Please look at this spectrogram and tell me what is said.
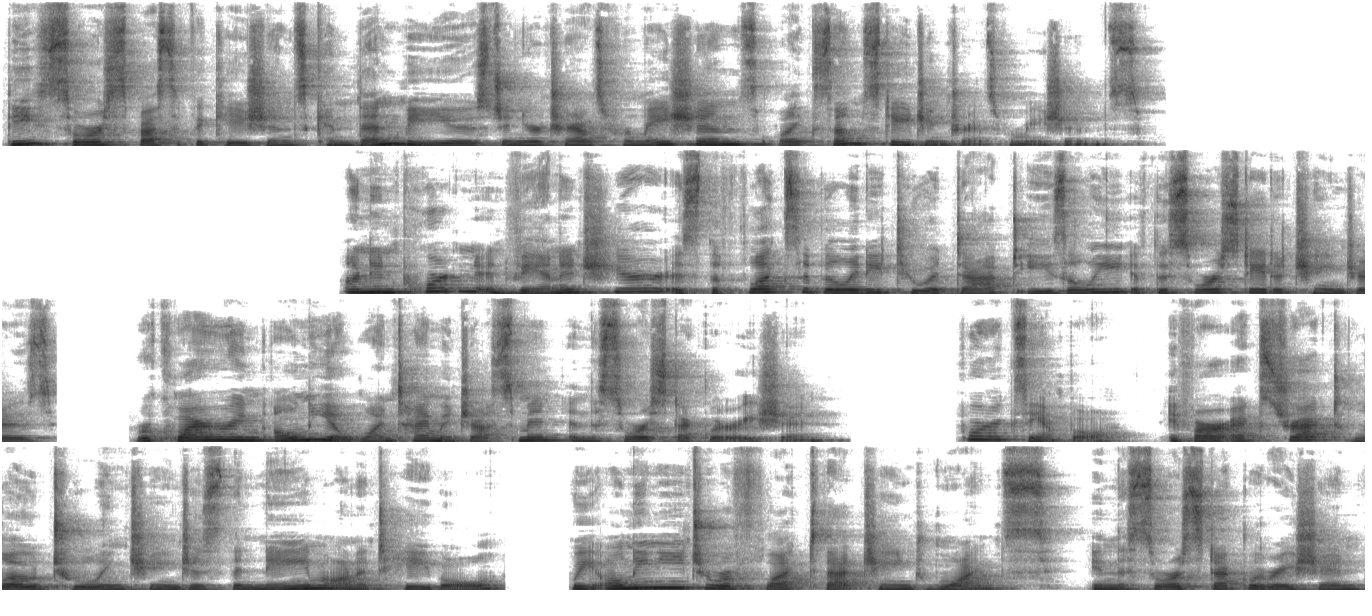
These source specifications can then be used in your transformations like some staging transformations. An important advantage here is the flexibility to adapt easily if the source data changes, requiring only a one time adjustment in the source declaration. For example, if our extract load tooling changes the name on a table, we only need to reflect that change once in the source declaration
